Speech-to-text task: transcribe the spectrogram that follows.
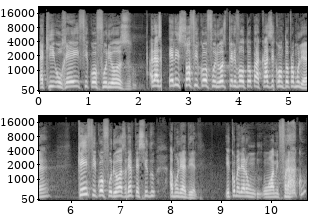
é que o rei ficou furioso. Aliás, ele só ficou furioso porque ele voltou para casa e contou para a mulher. Quem ficou furiosa deve ter sido a mulher dele. E como ele era um, um homem fraco,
